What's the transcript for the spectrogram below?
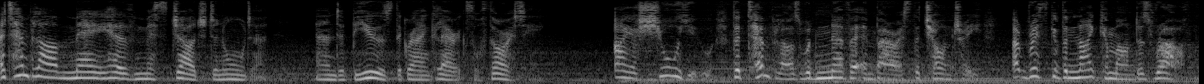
A Templar may have misjudged an order and abused the Grand Cleric's authority. I assure you, the Templars would never embarrass the Chantry, at risk of the Knight Commander's wrath.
